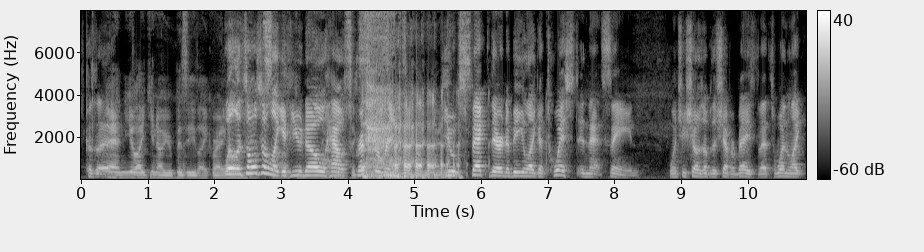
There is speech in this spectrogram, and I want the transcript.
because and you like you know you're busy like writing. Well, it's also like uh, if you know like, how little six- scripts are written, you expect there to be like a twist in that scene when she shows up at the Shepherd base. That's when like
